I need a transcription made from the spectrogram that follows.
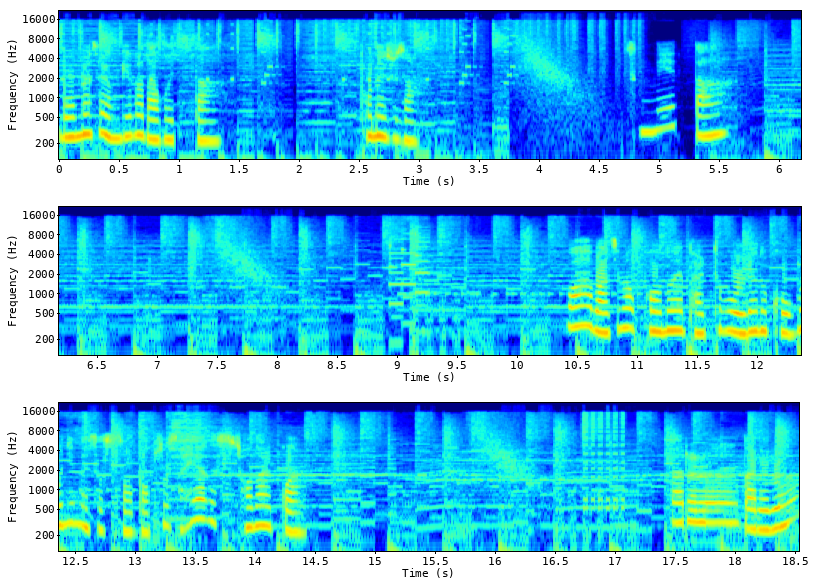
몸에서 연기가 나고 있다. 보내주자. 승리했다. 와, 마지막 번호에 발톱을 올려놓고 5분이나 있었어. 맙소사 해야겠어. 전화할 거야. 따르릉, 따르릉.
